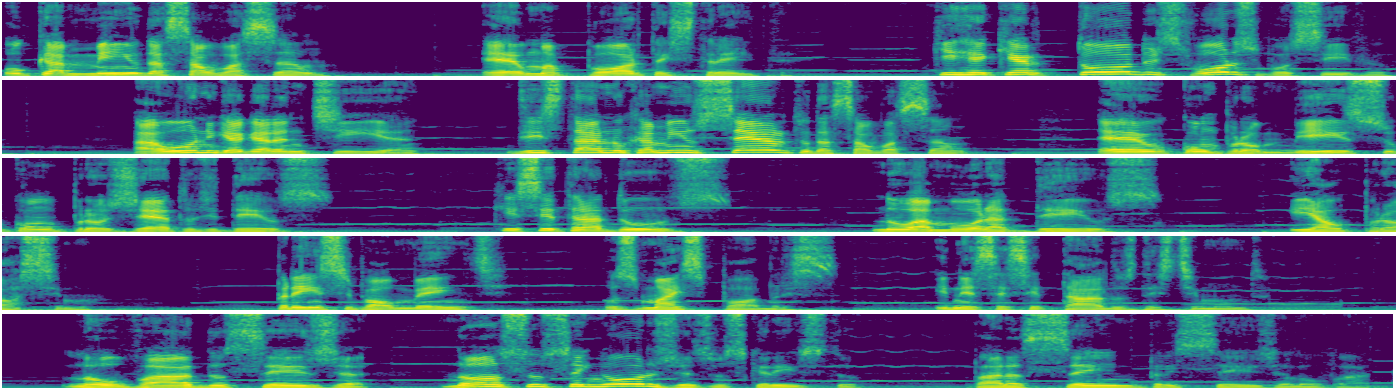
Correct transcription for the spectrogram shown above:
O caminho da salvação é uma porta estreita que requer todo o esforço possível. A única garantia de estar no caminho certo da salvação é o compromisso com o projeto de Deus, que se traduz no amor a Deus e ao próximo, principalmente os mais pobres e necessitados deste mundo. Louvado seja nosso Senhor Jesus Cristo, para sempre seja louvado.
